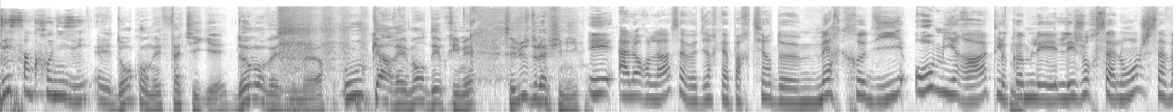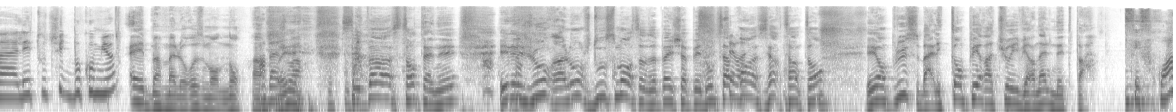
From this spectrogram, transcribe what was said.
désynchronisée. Et donc, on est fatigué, de mauvaise humeur ou carrément déprimé. C'est juste de la chimie. quoi. Et alors là, ça veut dire qu'à partir de mercredi, au miracle, comme les, les jours s'allongent, ça va aller tout de suite beaucoup mieux? Eh ben malheureusement non. hein. Ah bah, c'est pas instantané et les jours rallongent doucement, ça vous a pas échappé. Donc ça prend vrai. un certain temps et en plus, bah, les températures hivernales n'aident pas. Il fait froid,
